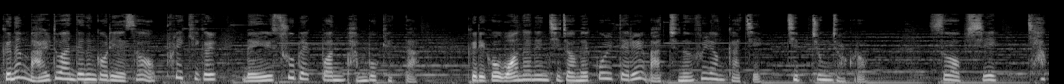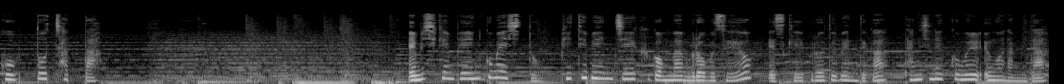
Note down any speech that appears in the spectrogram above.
그는 말도 안 되는 거리에서 프리킥을 매일 수백 번 반복했다. 그리고 원하는 지점의 골대를 맞추는 훈련까지 집중적으로 수없이 차고 또 찼다. MC 캠페인 꿈의 시도 BTV인지 그것만 물어보세요. SK 브로드밴드가 당신의 꿈을 응원합니다.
